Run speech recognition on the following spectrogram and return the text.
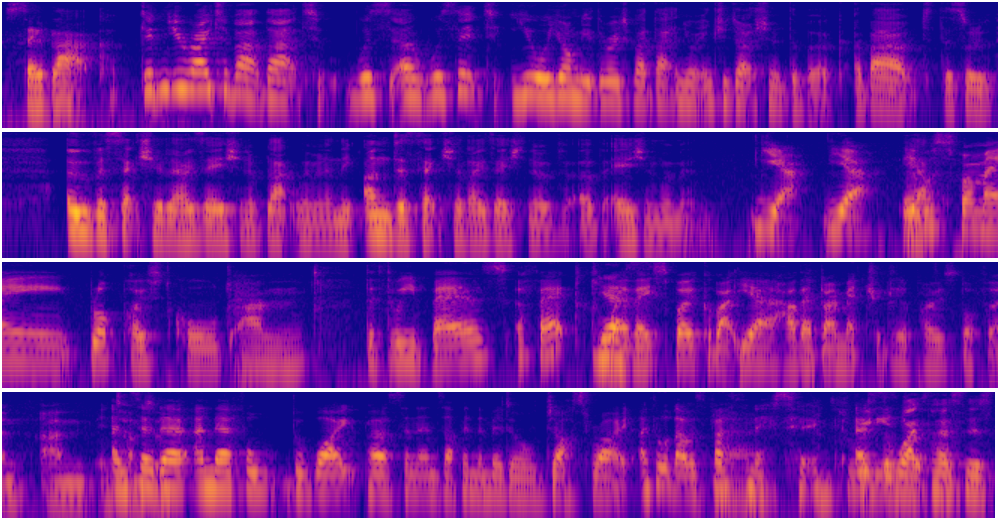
say black. Didn't you write about that? Was uh, was it you or Yomi that wrote about that in your introduction of the book about the sort of over sexualization of black women and the under sexualization of, of Asian women? Yeah, yeah. It Yeah. was from a blog post called um, "The Three Bears Effect," Yes. where they spoke about yeah how they're diametrically opposed often. Um, in and terms so of there and therefore the white person ends up in the middle just right i thought that was fascinating As really the white person as,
